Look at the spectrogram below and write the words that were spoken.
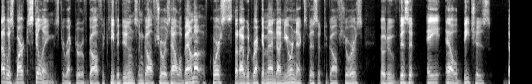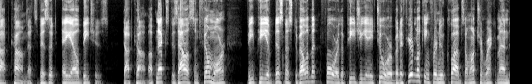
That was Mark Stillings, Director of Golf at Kiva Dunes and Gulf Shores, Alabama. Of course, that I would recommend on your next visit to Gulf Shores. Go to visitalbeaches.com. That's visitalbeaches.com. Up next is Allison Fillmore, VP of Business Development for the PGA Tour. But if you're looking for new clubs, I want to recommend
